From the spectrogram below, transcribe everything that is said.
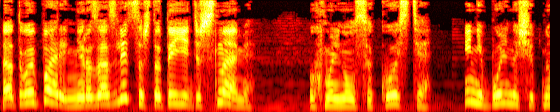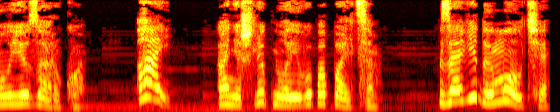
«А твой парень не разозлится, что ты едешь с нами?» Ухмыльнулся Костя и не больно щипнул ее за руку. «Ай!» Аня шлепнула его по пальцам. «Завидуй молча!»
